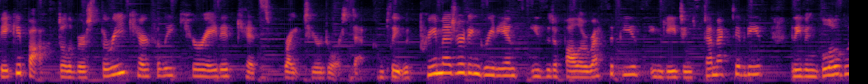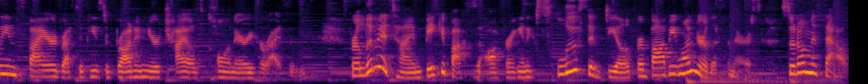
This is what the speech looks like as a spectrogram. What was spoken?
Bake It Box delivers three carefully curated kits right to your doorstep, complete with pre measured ingredients, easy to follow recipes, engaging STEM activities, and even globally inspired recipes to broaden your child's culinary horizons. For a limited time, Bake It Box is offering an exclusive deal for Bobby Wonder listeners, so don't miss out.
